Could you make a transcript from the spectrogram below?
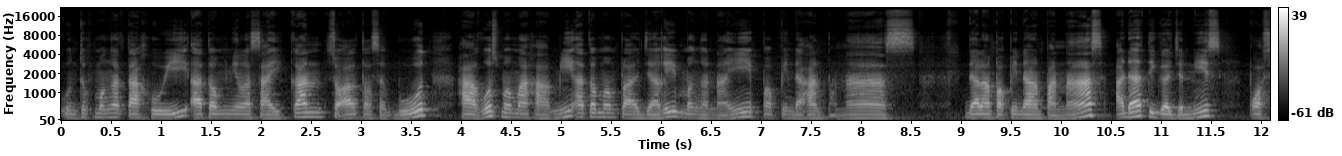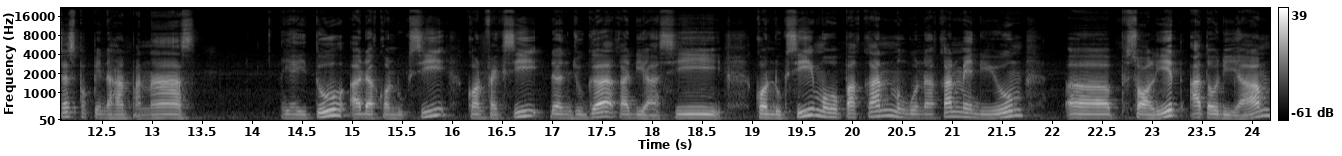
untuk mengetahui atau menyelesaikan soal tersebut harus memahami atau mempelajari mengenai perpindahan panas. Dalam perpindahan panas ada tiga jenis proses perpindahan panas yaitu ada konduksi, konveksi, dan juga radiasi. Konduksi merupakan menggunakan medium e, solid atau diam,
